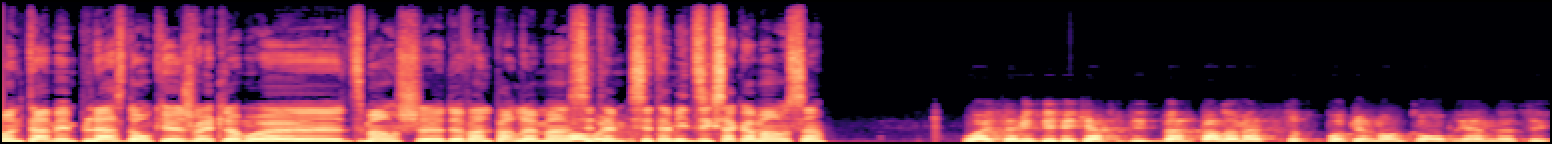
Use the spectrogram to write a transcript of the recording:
On est à la même place, donc euh, je vais être là, moi, euh, dimanche, euh, devant le Parlement. Ah c'est, à, midi que ça commence, hein? Oui, ça m'a dit, mais quand tu dis devant le Parlement, c'est ça, faut pas que le monde comprenne, c'est,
